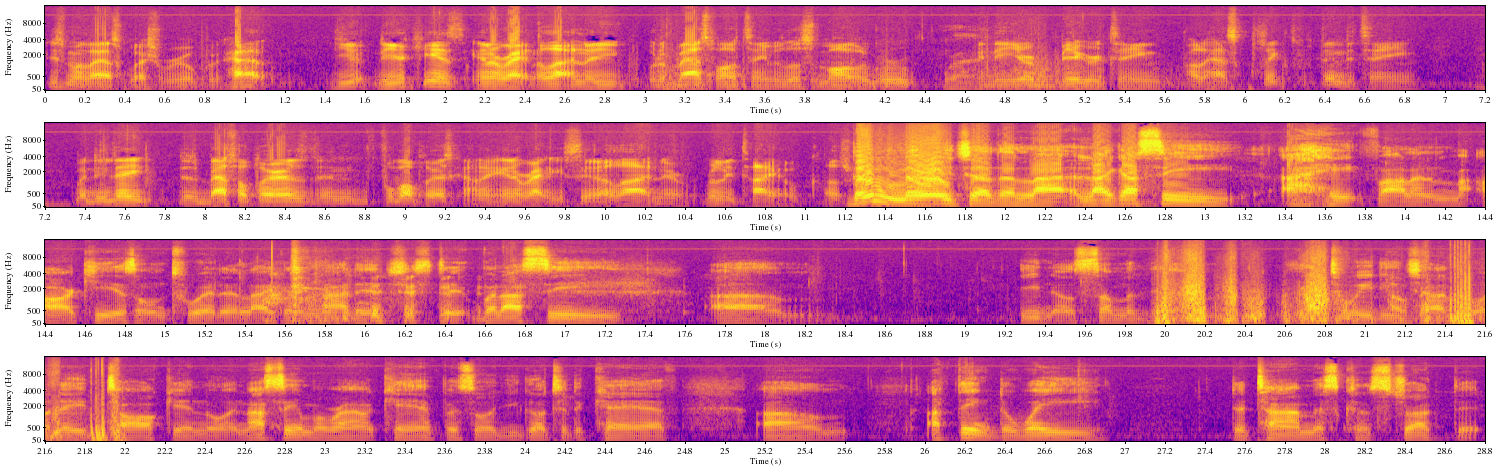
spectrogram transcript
This is my last question, real quick. How do, you, do your kids interact a lot? I know you, with a basketball team, a little smaller group, right. and then your bigger team probably has cliques within the team. But do they, does basketball players and football players kind of interact? You see it a lot, and they're really tight. Close? They know each other a lot. Like I see, I hate following my, our kids on Twitter. Like I'm not interested, but I see, um, you know, some of them retweet each okay. other or they talking, or and I see them around campus, or you go to the CAF. Um, I think the way the time is constructed,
